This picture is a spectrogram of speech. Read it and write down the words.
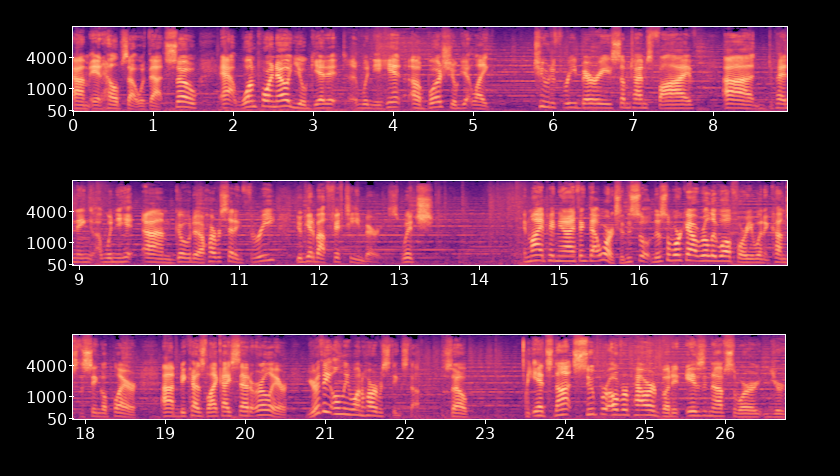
um, it helps out with that. So at 1.0 you'll get it when you hit a bush, you'll get like two to three berries, sometimes five. Uh, depending when you hit, um, go to harvest setting three, you'll get about 15 berries, which in my opinion, I think that works. And this will this will work out really well for you when it comes to single player, uh, because like I said earlier, you're the only one harvesting stuff. So it's not super overpowered, but it is enough so where you're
